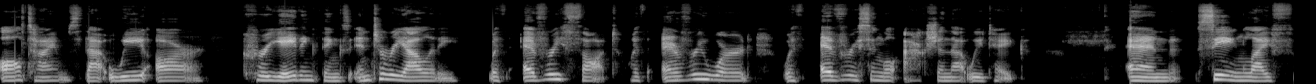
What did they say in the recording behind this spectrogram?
all times, that we are creating things into reality with every thought, with every word, with every single action that we take, and seeing life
